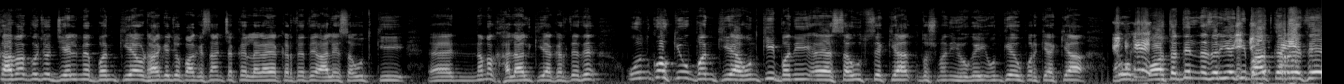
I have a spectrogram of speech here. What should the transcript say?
کعبہ کو جو جیل میں بند کیا اٹھا کے جو پاکستان چکر لگایا کرتے تھے آل سعود کی نمک حلال کیا کرتے تھے ان کو کیوں بند کیا؟ ان کی بنی سعود سے کیا دشمنی ہو گئی؟ ان کے اوپر کیا کیا وہ معتدل نظریے کی بات کر رہے تھے؟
